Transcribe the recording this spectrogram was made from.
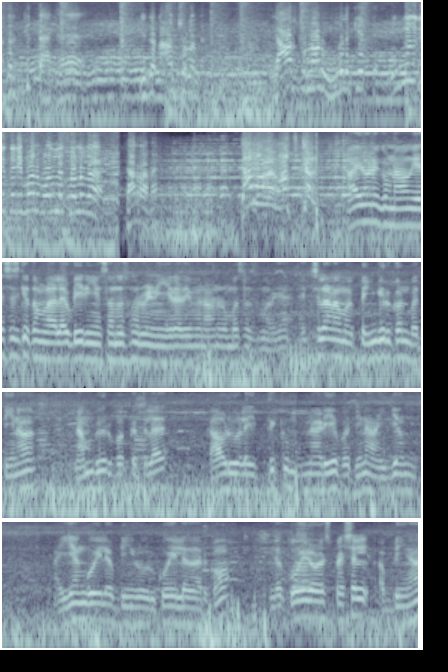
அதற்கு தக. இத நான் சொல்லல. யார் சொன்னாலும் உங்களுக்கே தெரியும். உங்களுக்கு தெரியுமான்னு முதல்ல சொல்லுங்க. ஹாய் வணக்கம். நான் உங்கள் எஸ்எஸ்கே தமிழில் எப்படி இருக்கீங்க? சந்தோஷமாக இருப்பீங்க அதே மாதிரி நானும் ரொம்ப சந்தோஷமாக இருக்கேன். ஆக்சுவலாக நம்ம இப்போ எங்கே இருக்கோம்னு பார்த்தீங்கன்னா நம்பியூர் பக்கத்தில் காவடி வளையத்துக்கு முன்னாடியே பார்த்தீங்கன்னா ஐயங் ஐயங்கோயில் அப்படிங்கிற ஒரு கோயிலில் தான் இருக்கோம். இந்த கோயிலோட ஸ்பெஷல் அப்படின்னா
